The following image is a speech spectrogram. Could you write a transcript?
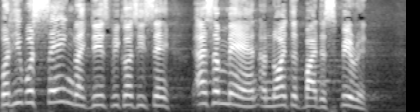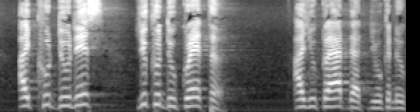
But he was saying like this because he said, as a man anointed by the Spirit, I could do this, you could do greater. Are you glad that you can do,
